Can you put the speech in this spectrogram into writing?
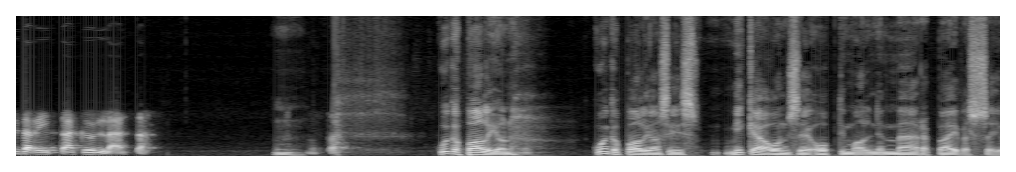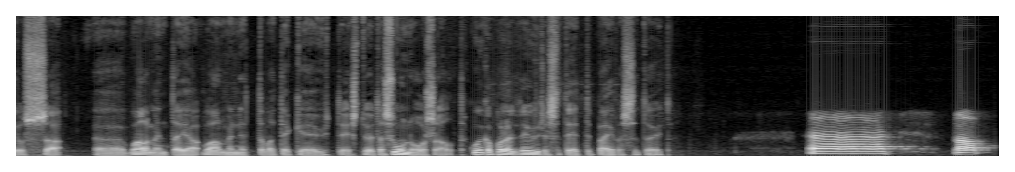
sitä riittää kyllä. Että, mm. mutta. Kuinka paljon, kuinka paljon siis, mikä on se optimaalinen määrä päivässä, jossa valmentaja, valmennettava tekee yhteistyötä sun osalta? Kuinka paljon te yhdessä teette päivässä töitä? Öö, no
